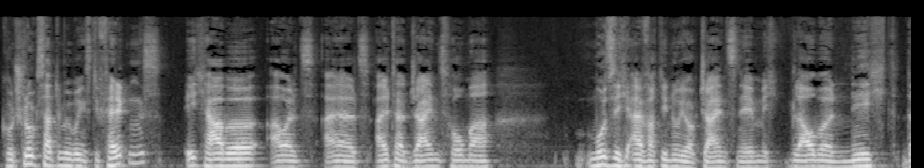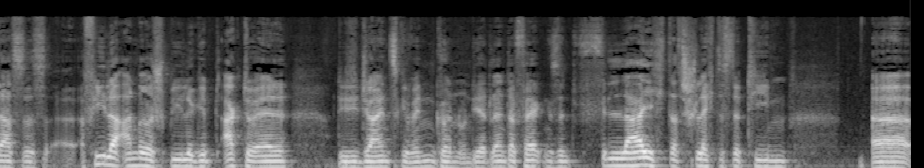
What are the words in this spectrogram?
Coach Lux hatte übrigens die Falcons. Ich habe als, als alter Giants Homer muss ich einfach die New York Giants nehmen. Ich glaube nicht, dass es viele andere Spiele gibt aktuell, die die Giants gewinnen können. Und die Atlanta Falcons sind vielleicht das schlechteste Team äh,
